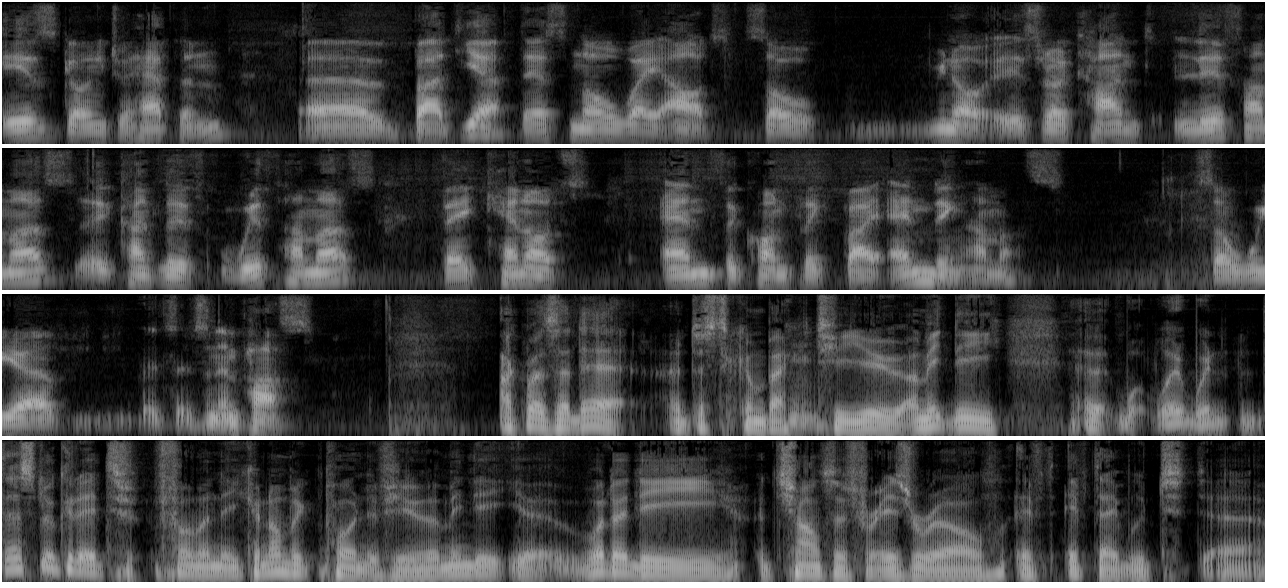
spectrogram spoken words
is going to happen. Uh, but yeah, there's no way out. So you know, Israel can't live Hamas, it can't live with Hamas. They cannot end the conflict by ending Hamas. So we are, it's, it's an impasse. Akbar uh, just to come back mm. to you. I mean, the uh, we're, we're, let's look at it from an economic point of view. I mean, the, uh, what are the chances for Israel if if they would uh,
